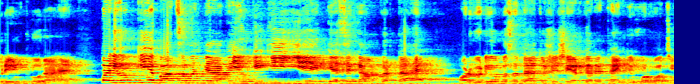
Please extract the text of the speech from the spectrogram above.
प्रिंट हो रहा है। तो आई होप कि ये बात समझ में आ गई होगी कि ये कैसे काम करता है। और वीडियो पसंद आया तो इसे शेयर करें। थैंक यू फॉर वॉचिंग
